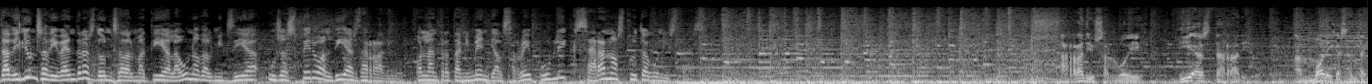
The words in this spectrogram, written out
De dilluns a divendres, d'11 del matí a la 1 del migdia, us espero al Dies de Ràdio, on l'entreteniment i el servei públic seran els protagonistes. A Ràdio Sant Boi, Dies de Ràdio, amb Mònica Santa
